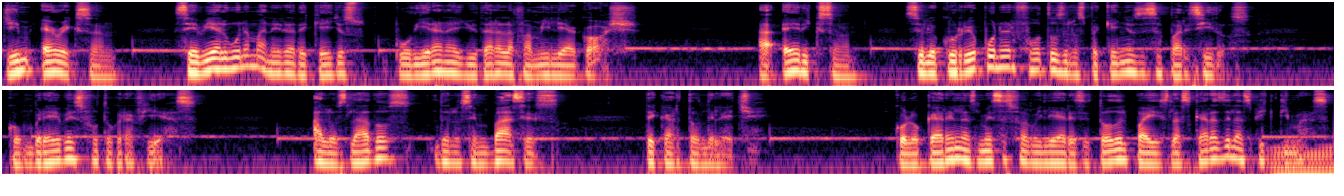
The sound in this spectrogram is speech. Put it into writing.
Jim Erickson, si había alguna manera de que ellos pudieran ayudar a la familia Gosh. A Erickson se le ocurrió poner fotos de los pequeños desaparecidos, con breves fotografías, a los lados de los envases de cartón de leche. Colocar en las mesas familiares de todo el país las caras de las víctimas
